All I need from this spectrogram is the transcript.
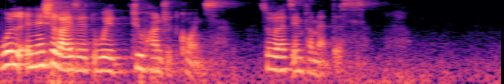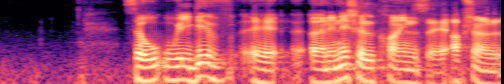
we'll initialize it with 200 coins. So let's implement this. So we'll give uh, an initial coins uh, optional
